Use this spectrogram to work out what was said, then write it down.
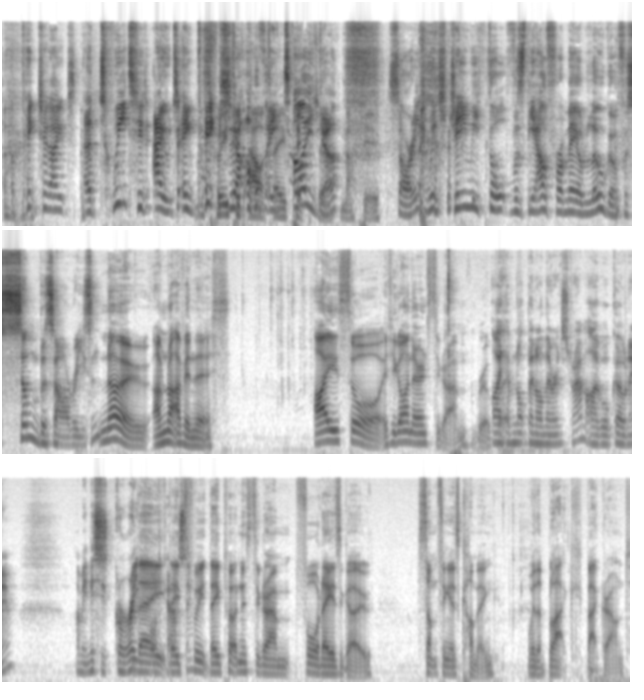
a pictured out, a tweeted out a picture of a, a tiger. picture, Matthew. Sorry, which Jamie thought was the Alfa Romeo logo for some bizarre reason. No, I'm not having this. I saw if you go on their Instagram real quick. I have not been on their Instagram. I will go now. I mean, this is great they they tweet they put on Instagram four days ago, something is coming with a black background.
